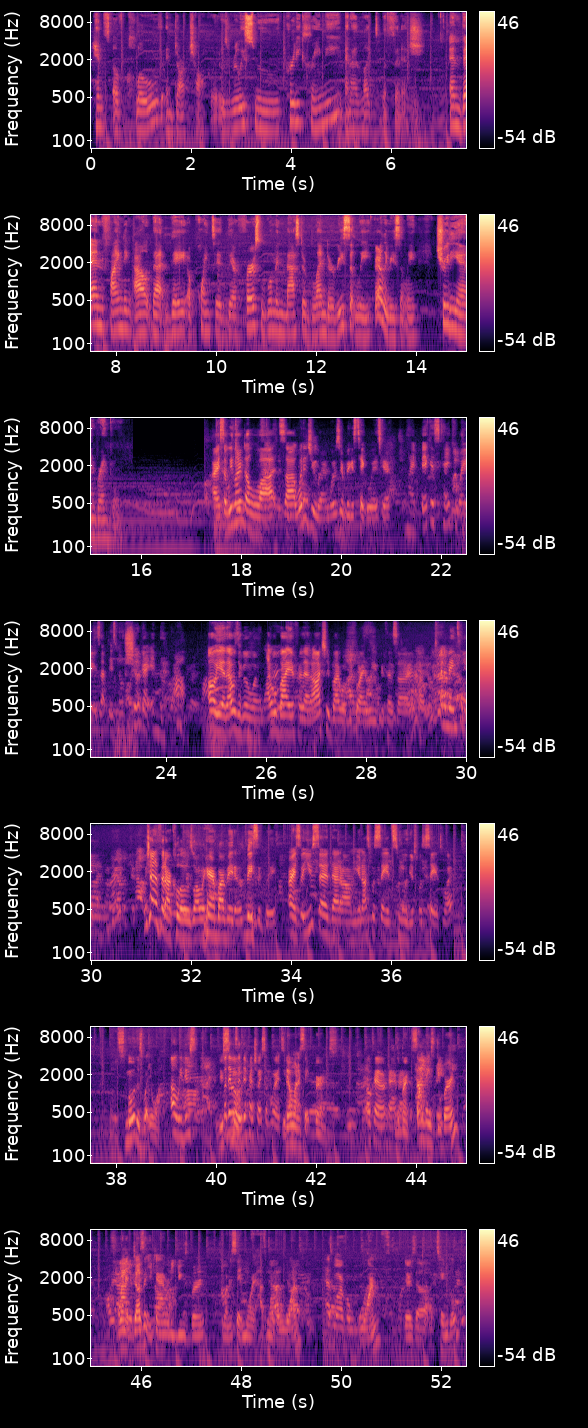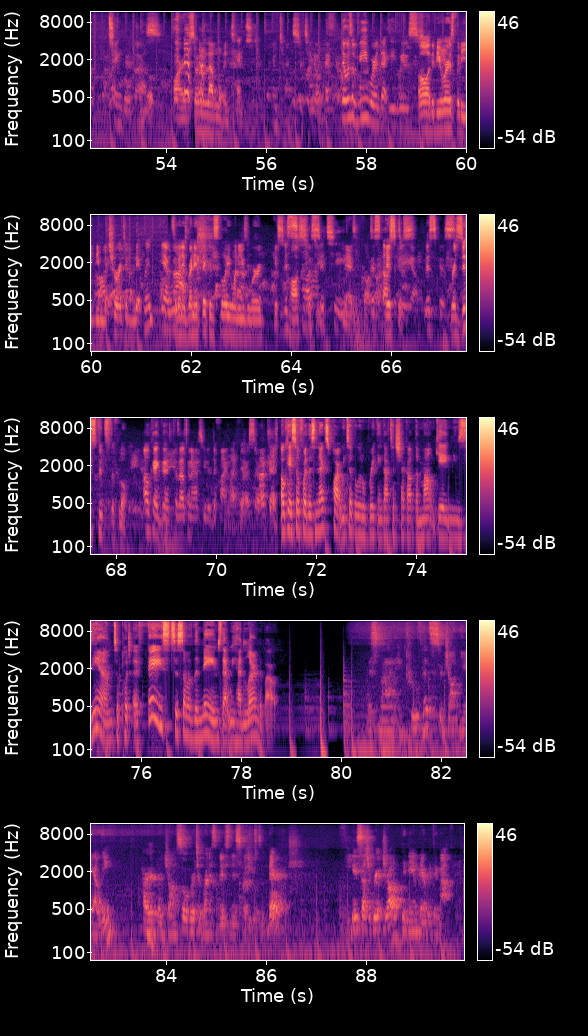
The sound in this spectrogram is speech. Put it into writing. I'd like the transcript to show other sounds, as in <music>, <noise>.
hints of clove and dark chocolate. It was really smooth, pretty creamy, and I liked the finish. And then finding out that they appointed their first woman master blender recently, fairly recently, Trudiann Branker. All right, so we learned a lot. Za, what did you learn? What was your biggest takeaways here? My biggest takeaway is that there's no sugar in the rum. Oh yeah, that was a good one. I will buy it for that. I'll actually buy one before I leave because uh, you know, we're trying to maintain. We're trying to fit our clothes while we're here in Barbados, basically. All right, so you said that um, you're not supposed to say it's smooth. You're supposed to say it's what? Smooth is what you want. Oh, we do. s- You but there was a different choice of words. You don't want to say it burns. Okay, okay. It okay. burn. 'Cause Some things do burn. When it doesn't, you can't really use burn. You want to say more. It has more of a warmth. Has more of a warm Warmth. There's a, a tingle, tingle, does. or a certain level of intensity. Intensity. Okay. There was a V word that you used. Oh, the V viewers for the, the maturity of liquid. Yeah. So when it's running thick and slow, you want to use the word viscosity. Viscosity. Yes, viscosity. Viscosity. Viscous. yeah. Viscous. Resistance to flow. Okay, good. Because I was going to ask you to define that for us, sir. Okay. Okay, so for this next part, we took a little break and got to check out the Mount Gay Museum to put a face to some of the names that we had learned about. This man improved it, Sir John Gay Alleyne. Hired by John Silver to run his business, but he wasn't there. He did such a great job, they named everything after him.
